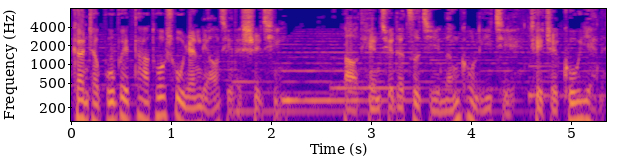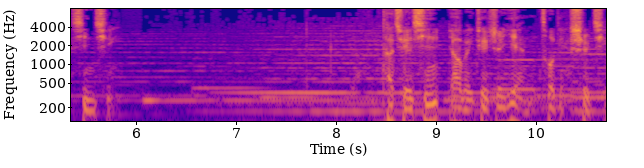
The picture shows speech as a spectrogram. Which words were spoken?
干着不被大多数人了解的事情。老田觉得自己能够理解这只孤雁的心情，他决心要为这只雁做点事情。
